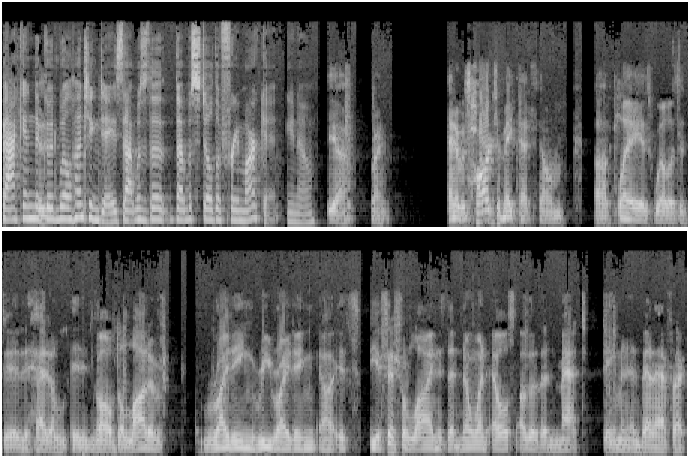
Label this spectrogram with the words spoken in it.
back in the Good Will Hunting days, that was the that was still the free market. You know, Yeah, right. And it was hard to make that film uh, play as well as it did. It had a, it involved a lot of writing, rewriting. Uh, it's the official line is that no one else other than Matt Damon and Ben Affleck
